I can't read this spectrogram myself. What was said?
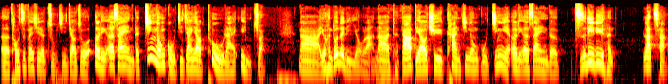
呃投资分析的主题叫做“二零二三年的金融股即将要吐来运转”。那有很多的理由啦。那大家不要去看金融股今年二零二三年的殖利率很。拉差，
